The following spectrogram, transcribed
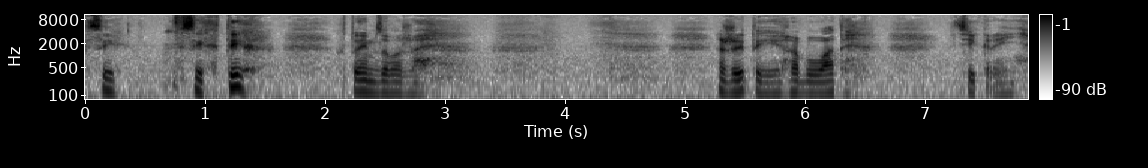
всіх, всіх тих, хто їм заважає жити і грабувати в цій країні.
